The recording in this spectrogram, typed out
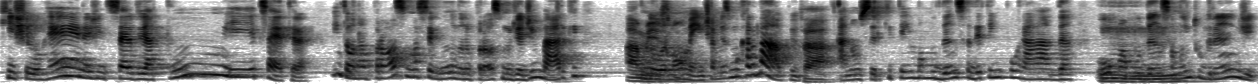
quiche Lorraine, a gente serve atum e etc. Então, na próxima segunda, no próximo dia de embarque, a normalmente é o mesmo cardápio. Tá. A não ser que tenha uma mudança de temporada ou uhum. uma mudança muito grande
